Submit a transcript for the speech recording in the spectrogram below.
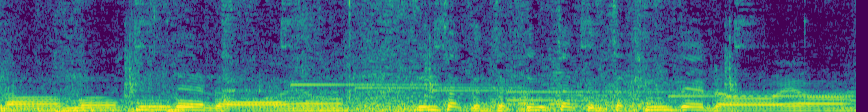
너무 힘들어요. 끈적끈적 끈적끈적 힘들어요.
